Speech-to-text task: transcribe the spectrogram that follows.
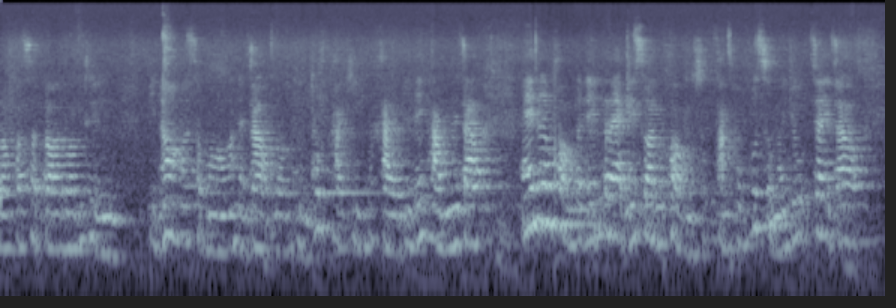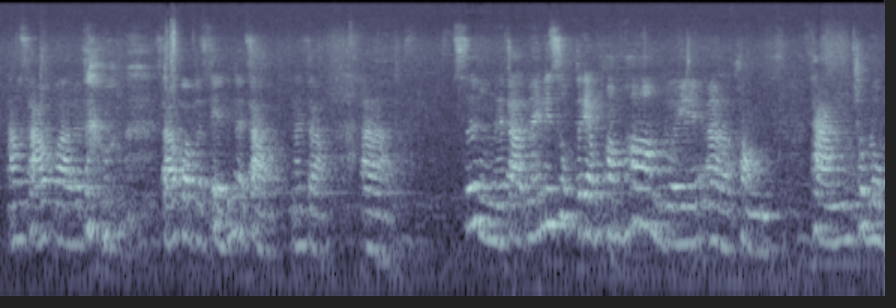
แล้วก็สตอรวมถึงพี่น้องอสมอนะเจ้ารวมถึงทุกภาคีเครือข่ายที่ได้ทำนะเจ้าในเรื่องของประเด็นแรกในส่วนของสังคมผู้สูงอายุใจเจ้าเอาสาวกว่าแล้วเจ้าสาวกว่าเปอร์เซ็นต์นะเจ้านะเจ้าซึ่งนะจ๊ะในมิสุเตรียมความพร้อมโดยของ ทางชมรม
